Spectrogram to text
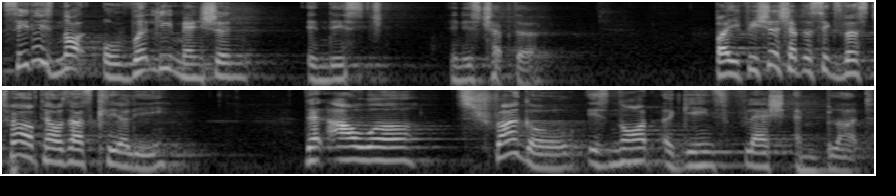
Satan is not overtly mentioned in this, in this chapter. But Ephesians chapter 6, verse 12 tells us clearly that our struggle is not against flesh and blood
